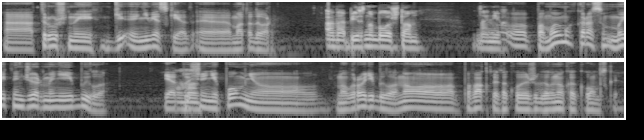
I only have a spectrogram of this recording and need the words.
а, трушный немецкий а, Матадор. А написано было, что там на них? Э, по-моему, как раз Made in Germany и было. Я ага. точно не помню, но вроде было. Но по факту такое же говно, как Омское.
